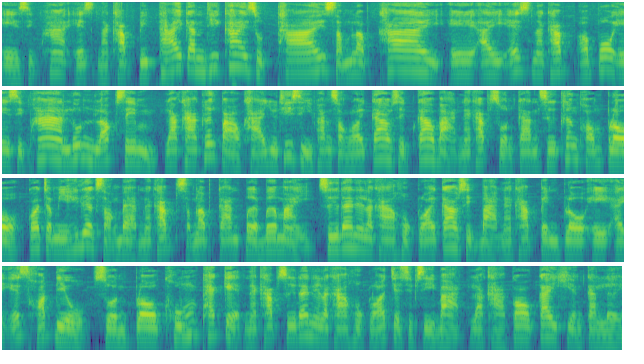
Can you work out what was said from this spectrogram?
a15s นะครับปิดท้ายกันที่ค่ายสุดท้ายสำหรับค่าย AIS นะครับ oppo a15 รุ่นล็อกซิมราคาเครื่องเปล่าขายอยู่ที่ 4,299 บาทนะครับส่วนการซื้อเครื่องพร้อมโปรก็จะมีให้เลือก 2 แบบนะครับสำหรับการเปิดเบอร์ใหม่ ซื้อได้ในราคา 690 บาทนะครับเป็นโปร AIS Hot Deal ส่วนโปรคุ้มแพ็กเกจนะครับซื้อได้ในราคา 674 บาท ราคาก็ใกล้เคียงกันเลย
